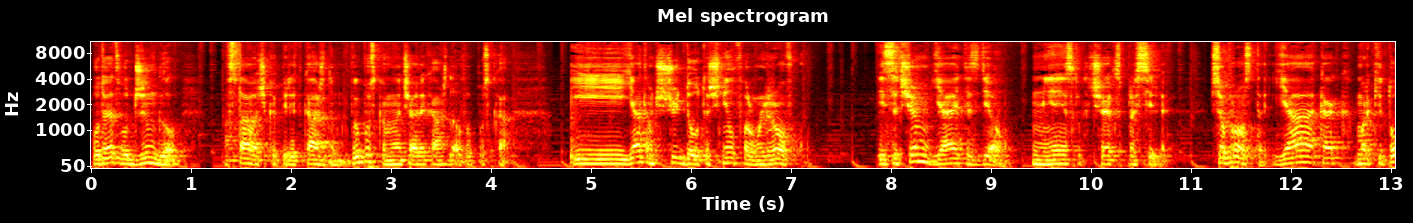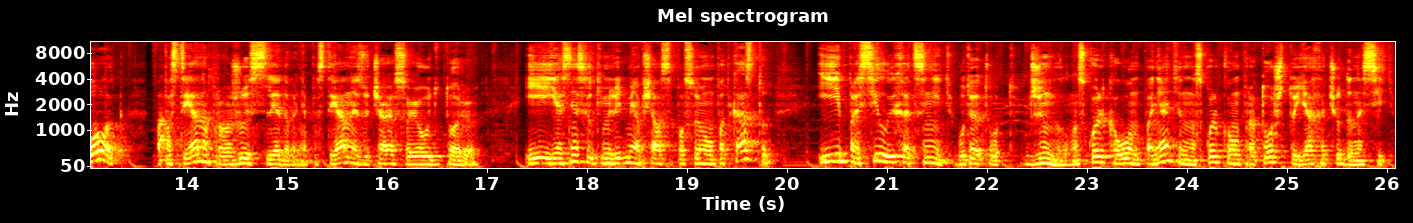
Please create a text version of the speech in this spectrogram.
вот этот вот джингл, вставочка перед каждым выпуском, в начале каждого выпуска. И я там чуть-чуть доуточнил формулировку. И зачем я это сделал? Меня несколько человек спросили. Все просто. Я как маркетолог постоянно провожу исследования, постоянно изучаю свою аудиторию. И я с несколькими людьми общался по своему подкасту и просил их оценить вот этот вот джингл, насколько он понятен, насколько он про то, что я хочу доносить.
